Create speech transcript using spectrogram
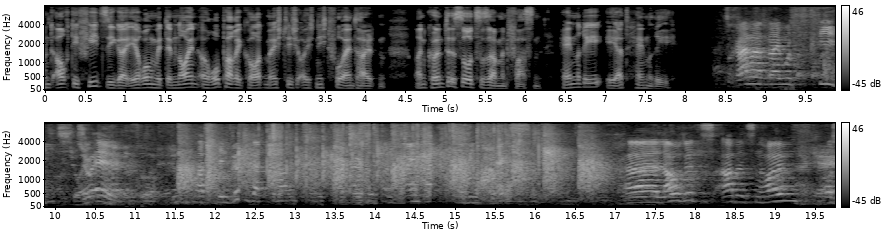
Und auch die Feed-Siegerehrung mit dem neuen Europarekord möchte ich euch nicht vorenthalten. Man könnte es so zusammenfassen. Henry ehrt Henry. 3x3 Uhr Feed. Joel, du hast den dritten Platz gemacht. Äh, Lauritz Abelsen-Holm aus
